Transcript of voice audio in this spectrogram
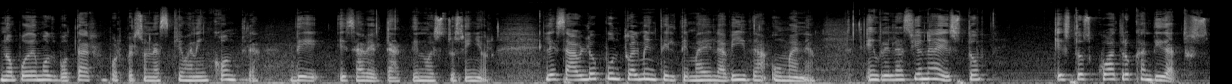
no podemos votar por personas que van en contra de esa verdad de nuestro Señor. Les hablo puntualmente del tema de la vida humana. En relación a esto, estos cuatro candidatos,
